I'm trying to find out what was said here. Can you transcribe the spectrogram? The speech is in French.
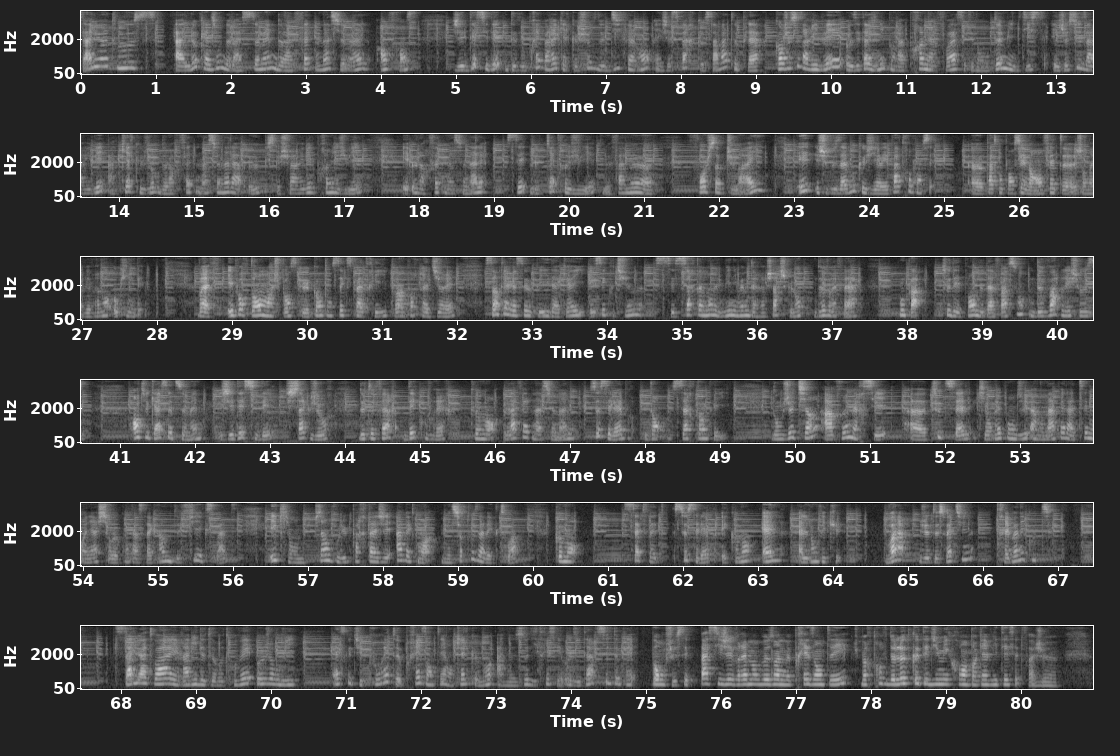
Salut à tous À l'occasion de la semaine de la fête nationale en France, j'ai décidé de vous préparer quelque chose de différent et j'espère que ça va te plaire. Quand je suis arrivée aux États-Unis pour la première fois, c'était en 2010 et je suis arrivée à quelques jours de leur fête nationale à eux, puisque je suis arrivée le 1er juillet et eux, leur fête nationale, c'est le 4 juillet, le fameux 4th euh, of July. Et je vous avoue que j'y avais pas trop pensé. Euh, pas trop pensé, non, en fait, euh, j'en avais vraiment aucune idée. Bref, et pourtant, moi je pense que quand on s'expatrie, peu importe la durée, s'intéresser au pays d'accueil et ses coutumes, c'est certainement le minimum de recherche que l'on devrait faire, ou pas. Tout dépend de ta façon de voir les choses. En tout cas, cette semaine, j'ai décidé chaque jour de te faire découvrir comment la fête nationale se célèbre dans certains pays. Donc je tiens à remercier euh, toutes celles qui ont répondu à mon appel à témoignage sur le compte Instagram de FiExpat et qui ont bien voulu partager avec moi, mais surtout avec toi, comment cette fête se célèbre et comment elles, elles l'ont vécue. Voilà, je te souhaite une très bonne écoute. Salut à toi et ravi de te retrouver aujourd'hui. Est-ce que tu pourrais te présenter en quelques mots à nos auditrices et auditeurs, s'il te plaît? Bon, je sais pas si j'ai vraiment besoin de me présenter. Je me retrouve de l'autre côté du micro en tant qu'invité cette fois. Je,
